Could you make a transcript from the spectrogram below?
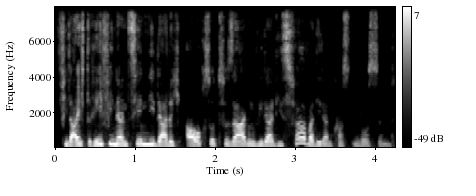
vielleicht refinanzieren die dadurch auch sozusagen wieder die Server, die dann kostenlos sind.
